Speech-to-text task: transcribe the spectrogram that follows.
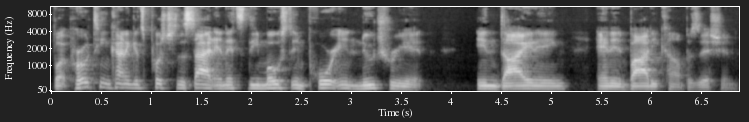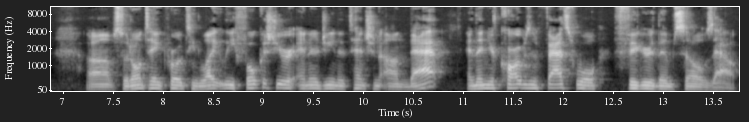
but protein kind of gets pushed to the side, and it's the most important nutrient in dieting and in body composition. Um, so don't take protein lightly. Focus your energy and attention on that, and then your carbs and fats will figure themselves out.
